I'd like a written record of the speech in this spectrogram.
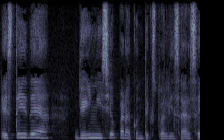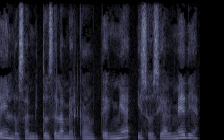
Esta idea dio inicio para contextualizarse en los ámbitos de la mercadotecnia y social media,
